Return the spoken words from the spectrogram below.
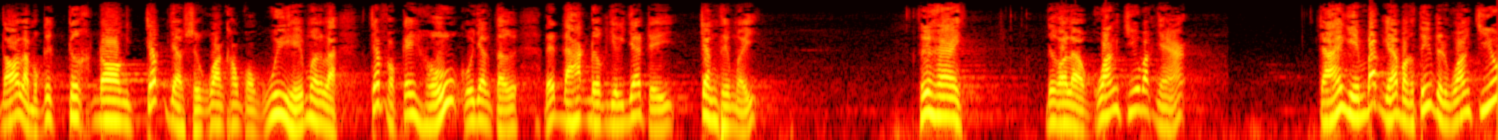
Đó là một cái cực đoan chấp vào sự quan không, còn nguy hiểm hơn là chấp vào cái hữu của dân tự để đạt được những giá trị chân thiện mỹ. Thứ hai, được gọi là quán chiếu bát nhã. Trải nghiệm bát nhã bằng tiến trình quán chiếu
